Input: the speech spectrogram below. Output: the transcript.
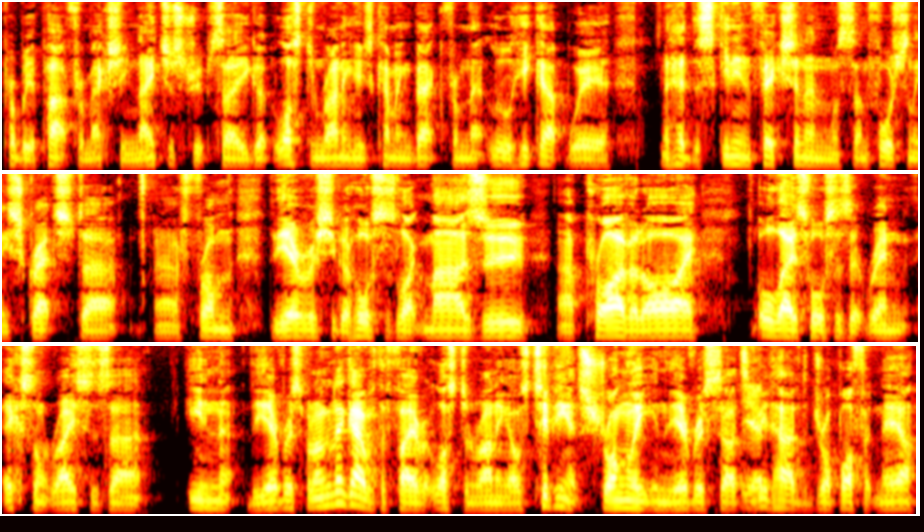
probably apart from actually Nature Strip. So you got Lost and Running, who's coming back from that little hiccup where it had the skin infection and was unfortunately scratched uh, uh, from the Everest. You got horses like Mazu, uh, Private Eye, all those horses that ran excellent races uh, in the Everest, but I'm going to go with the favourite, Lost and Running. I was tipping it strongly in the Everest, so it's yep. a bit hard to drop off it now.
